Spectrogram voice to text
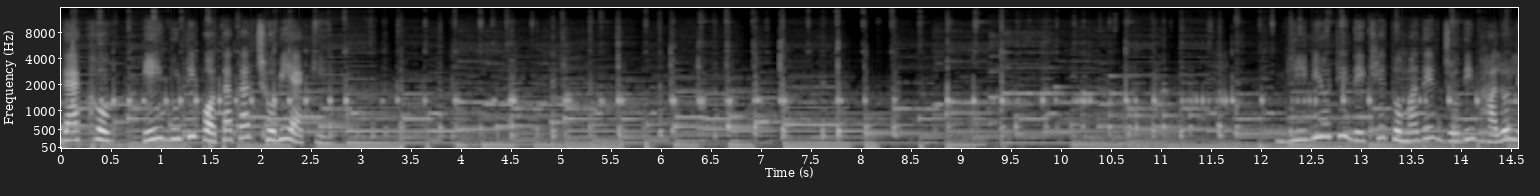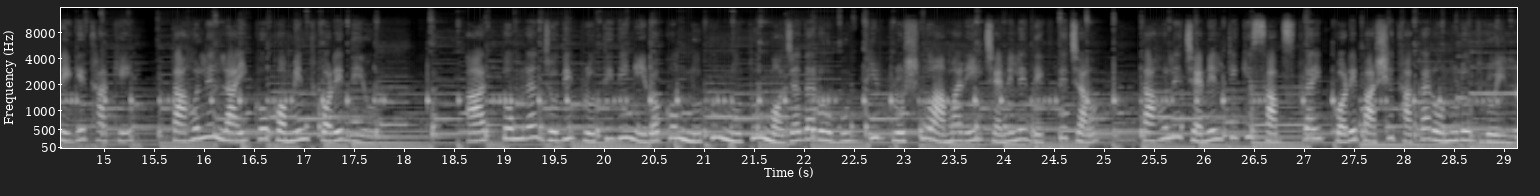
দেখো, এই দুটি পতাকার ছবি একই। দেখে তোমাদের যদি ভালো লেগে থাকে, তাহলে লাইক ও কমেন্ট করে দিও। আর তোমরা যদি প্রতিদিন এরকম নতুন নতুন মজাদার ও বুদ্ধির প্রশ্ন আমার এই চ্যানেলে দেখতে চাও, তাহলে চ্যানেলটিকে সাবস্ক্রাইব করে পাশে থাকার অনুরোধ রইল।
